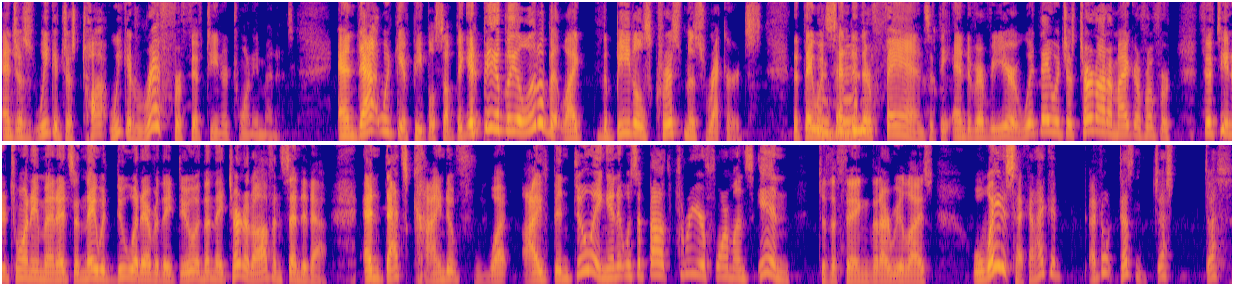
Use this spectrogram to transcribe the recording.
and just we could just talk. We could riff for fifteen or twenty minutes, and that would give people something. It'd be, it'd be a little bit like the Beatles' Christmas records that they would mm-hmm. send to their fans at the end of every year. They would just turn on a microphone for fifteen or twenty minutes, and they would do whatever they do, and then they turn it off and send it out. And that's kind of what I've been doing. And it was about three or four months in to the thing that I realized, well, wait a second. I could. I don't. Doesn't just does,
